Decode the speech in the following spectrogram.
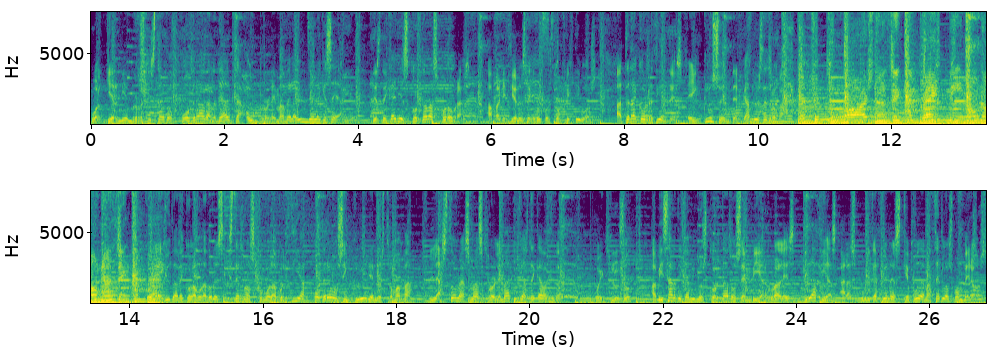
Cualquier miembro registrado podrá dar de alta un problema de la índole que sea, desde calles cortadas por obras, apariciones de grupos conflictivos, atracos recientes e incluso intercambios de droga. Ayuda de colaboradores externos como la policía, podremos incluir en nuestro mapa las zonas más problemáticas de cada ciudad, o incluso avisar de caminos cortados en vías rurales gracias a las publicaciones que puedan hacer los bomberos.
